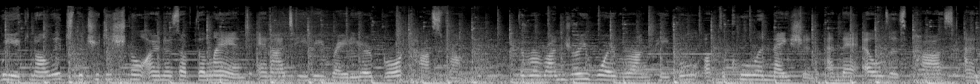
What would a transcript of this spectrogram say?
We acknowledge the traditional owners of the land NITV Radio broadcasts from, the Wurundjeri Woiwurrung people of the Kulin Nation and their elders past and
